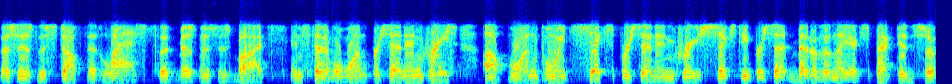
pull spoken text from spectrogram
This is the stuff that lasts that businesses buy. Instead of a 1% increase, up 1.6% increase, 60% better than they expected. So,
